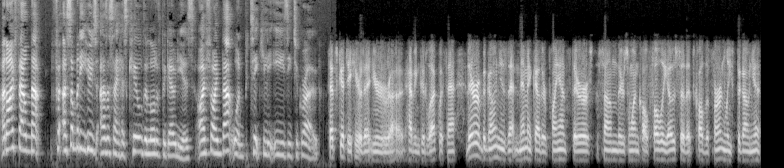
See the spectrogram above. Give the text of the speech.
And I found that for, as somebody who's, as I say, has killed a lot of begonias, I find that one particularly easy to grow. That's good to hear that you're uh, having good luck with that. There are begonias that mimic other plants. There are some. There's one called foliosa that's called the fern leaf begonia.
